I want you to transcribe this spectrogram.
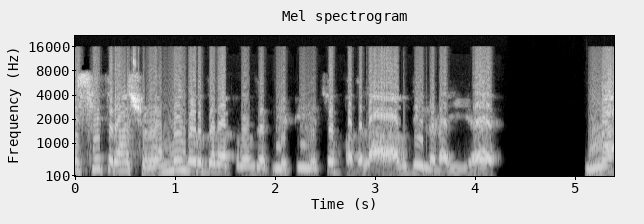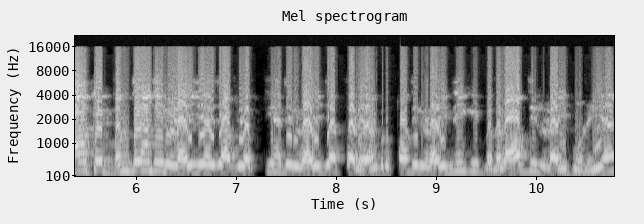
ਇਸੇ ਤਰ੍ਹਾਂ ਸ਼੍ਰੋਮਣੀ ਗੁਰਦੁਆਰਾ ਪ੍ਰਬੰਧਕ ਕਮੇਟੀ ਵਿੱਚ ਬਦਲਾਵ ਦੀ ਲੜਾਈ ਹੈ। ਨਾ ਕਿ ਬੰਦਿਆਂ ਦੀ ਲੜਾਈ ਹੈ ਜਾਂ ਵਿਅਕਤੀਆਂ ਦੀ ਲੜਾਈ ਜਾਂ ਧੜਿਆਂ ਗਰੁੱਪਾਂ ਦੀ ਲੜਾਈ ਨਹੀਂ ਕਿ ਬਦਲਾਵ ਦੀ ਲੜਾਈ ਹੋਣੀ ਹੈ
